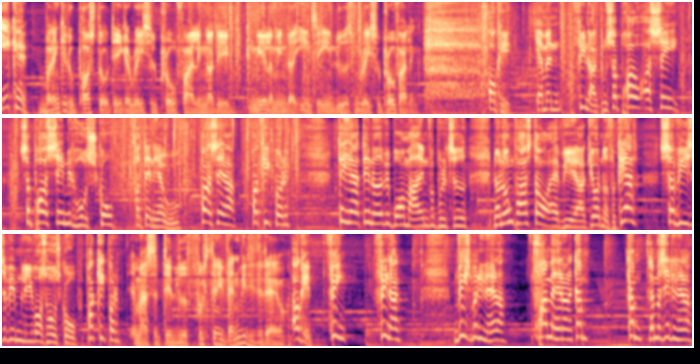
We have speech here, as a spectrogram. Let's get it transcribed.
ikke. Hvordan kan du påstå, at det ikke er racial profiling, når det mere eller mindre en til en lyder som racial profiling? Okay, jamen fint nok. Men så prøv at se, så prøv at se mit horoskop for den her uge. Prøv at se her. Prøv at kigge på det. Det her, det er noget, vi bruger meget inden for politiet. Når nogen påstår, at vi har gjort noget forkert, så viser vi dem lige vores horoskop. Prøv at kigge på det. Jamen altså, det lyder fuldstændig vanvittigt, det der jo. Okay, fint. Fint nok. Vis mig dine hænder. Frem med hænderne. Kom. Kom, lad mig se dine hænder.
